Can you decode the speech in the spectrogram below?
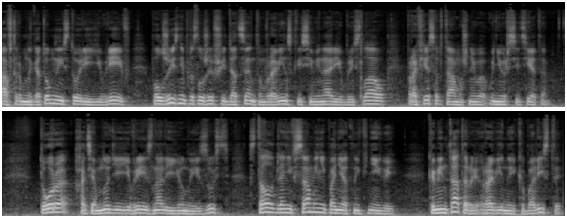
автор многотомной истории евреев, полжизни прослуживший доцентом в Равинской семинарии Бреслау, профессор тамошнего университета. Тора, хотя многие евреи знали ее наизусть, стала для них самой непонятной книгой. Комментаторы, раввины и каббалисты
